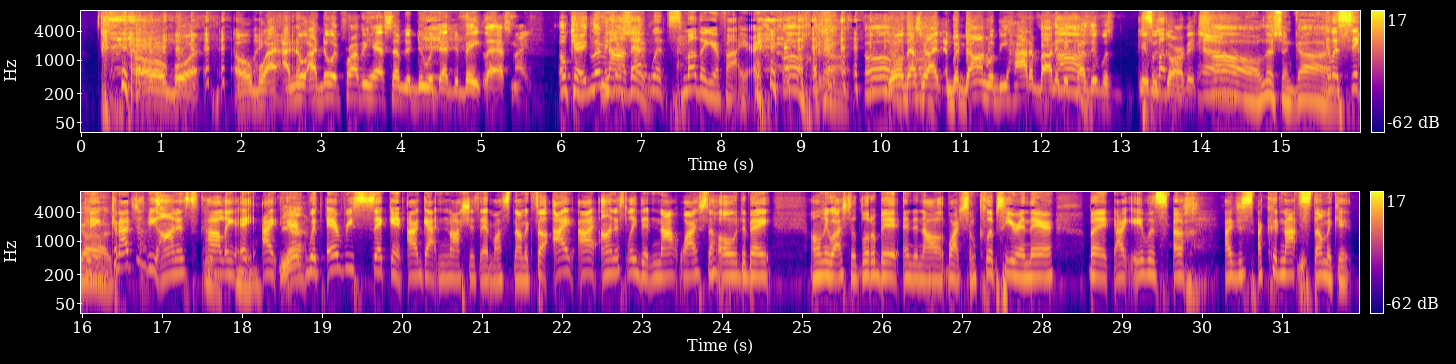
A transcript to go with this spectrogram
Oh boy, oh, boy. I, I know. I know it probably has something to do with that debate last night. Okay, let me no just say. that this. would smother your fire Oh God. Oh. Well, that's oh. what I. But Don would be hot about it because oh. it was it was garbage. Oh, listen, God. It was sickening. God. Can I just be honest, Holly? I, I Yeah. e- with every second, I got nauseous at my stomach. So I, I honestly did not watch the whole debate. I only watched a little bit, and then I'll watch some clips here and there. But I, it was, ugh, I just, I could not stomach it.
